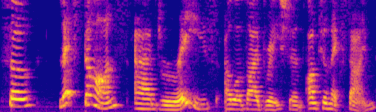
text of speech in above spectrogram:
So let's dance and raise our vibration. Until next time.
